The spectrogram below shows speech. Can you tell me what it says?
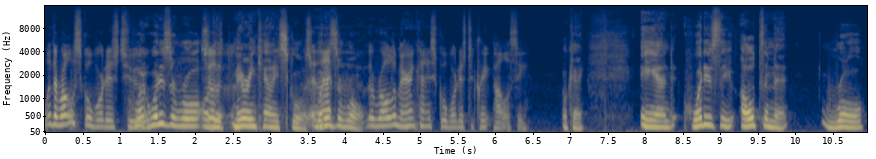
well the role of school board is to What what is the role So of the the- Marion County schools? What is the role? the role of marion county school board is to create policy Okay. And what is the ultimate role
